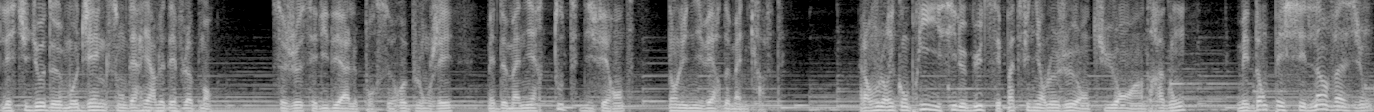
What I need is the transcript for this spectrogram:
Les studios de Mojang sont derrière le développement. Ce jeu, c'est l'idéal pour se replonger, mais de manière toute différente, dans l'univers de Minecraft. Alors vous l'aurez compris, ici le but c'est pas de finir le jeu en tuant un dragon, mais d'empêcher l'invasion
